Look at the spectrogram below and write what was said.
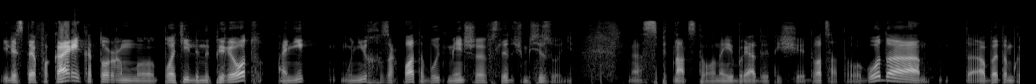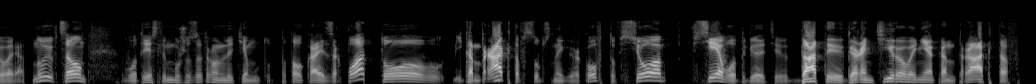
или Стефа Карри, которым э, платили наперед, они у них зарплата будет меньше в следующем сезоне. Э, с 15 ноября 2020 года об этом говорят. Ну и в целом, вот если мы уже затронули тему тут потолка и зарплат, то и контрактов, собственно, игроков, то все, все вот эти даты гарантирования контрактов,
